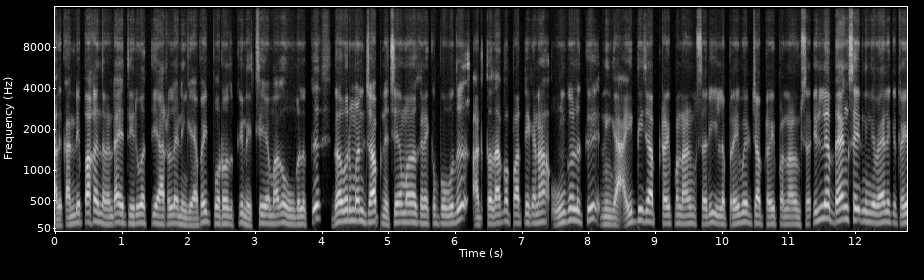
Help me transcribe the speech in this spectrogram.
அது கண்டிப்பாக இந்த ரெண்டாயிரத்தி இருபத்தி ஆறில் நீங்கள் எஃபெக்ட் போடுறதுக்கு நிச்சயமாக உங்களுக்கு கவர்மெண்ட் ஜாப் நிச்சயமாக கிடைக்க போகுது. அடுத்ததாக பார்த்தீங்கன்னா உங்களுக்கு நீங்கள் ஐடி ஜாப் ட்ரை பண்ணாலும் சரி இல்லை ப்ரைவேட் ஜாப் ட்ரை பண்ணாலும் சரி இல்லை பேங்க் சைடு நீங்கள் வேலை வேலைக்கு ட்ரை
